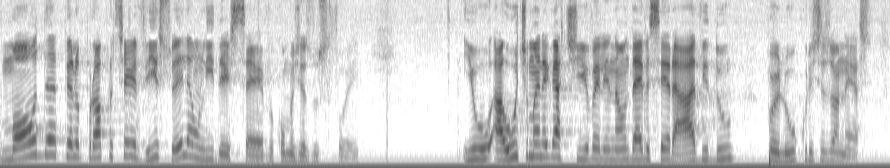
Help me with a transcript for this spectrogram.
molda pelo próprio serviço. Ele é um líder servo, como Jesus foi. E o, a última negativa, ele não deve ser ávido por lucros desonestos.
